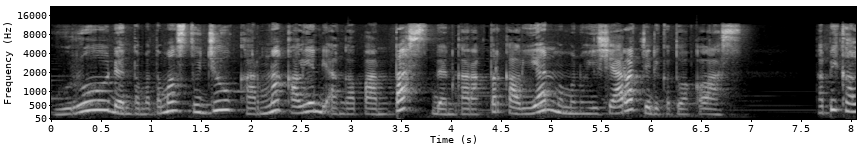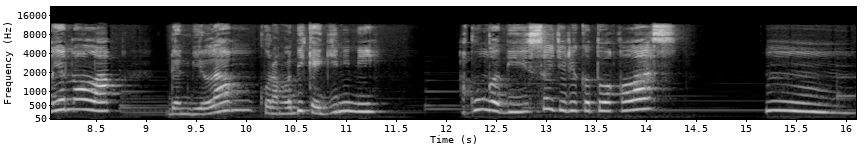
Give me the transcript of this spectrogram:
Guru dan teman-teman setuju karena kalian dianggap pantas dan karakter kalian memenuhi syarat jadi ketua kelas. Tapi kalian nolak dan bilang kurang lebih kayak gini nih aku nggak bisa jadi ketua kelas. Hmm,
